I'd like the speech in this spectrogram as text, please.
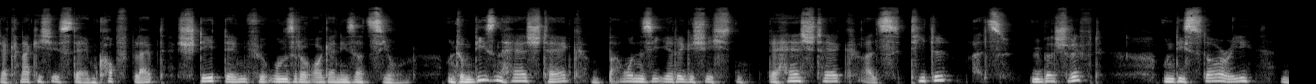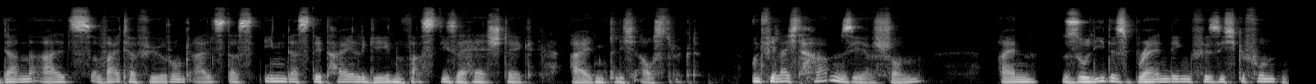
der knackig ist, der im Kopf bleibt, steht denn für unsere Organisation? Und um diesen Hashtag bauen Sie Ihre Geschichten. Der Hashtag als Titel, als Überschrift und die Story dann als Weiterführung, als das in das Detail gehen, was dieser Hashtag eigentlich ausdrückt. Und vielleicht haben Sie ja schon ein solides Branding für sich gefunden.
